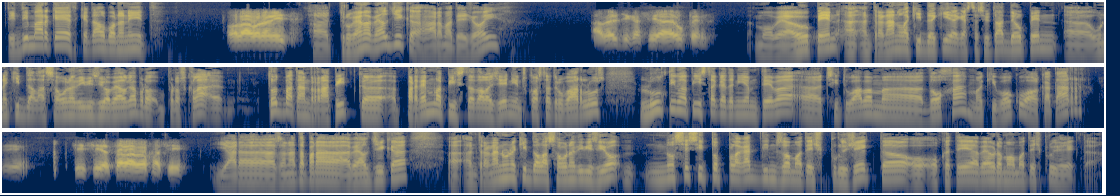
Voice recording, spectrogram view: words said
Tintín Márquez, què tal? Bona nit. Hola, bona nit. Uh, trobem a Bèlgica ara mateix, oi? A Bèlgica, sí, a Eupen. Molt bé, a Eupen, entrenant l'equip d'aquí, d'aquesta ciutat d'Eupen, uh, un equip de la segona divisió belga, però, però esclar, uh, tot va tan ràpid que perdem la pista de la gent i ens costa trobar-los. L'última pista que teníem teva uh, et situàvem a Doha, m'equivoco, al Qatar? Sí, sí, sí estava a Doha, sí i ara has anat a parar a Bèlgica eh, entrenant un equip de la segona divisió. No sé si tot plegat dins del mateix projecte o, o que té a veure amb el mateix projecte.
